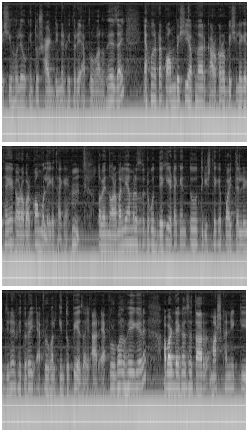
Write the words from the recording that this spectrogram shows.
বেশি হলেও কিন্তু ষাট দিনের ভিতরে অ্যাপ্রুভাল হয়ে যায়। এখন একটা কম বেশি আপনার কারও কারও বেশি লেগে থাকে, কারও আবার কমও লেগে থাকে, হুম? তবে নর্মালি আমরা যতটুকু দেখি, এটা কিন্তু তিরিশ থেকে পঁয়তাল্লিশ দিনের ভিতরেই অ্যাপ্রুভাল কিন্তু পেয়ে যায়। আর অ্যাপ্রুভাল হয়ে গেলে আবার দেখা যাচ্ছে তার মাসখানিক কি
